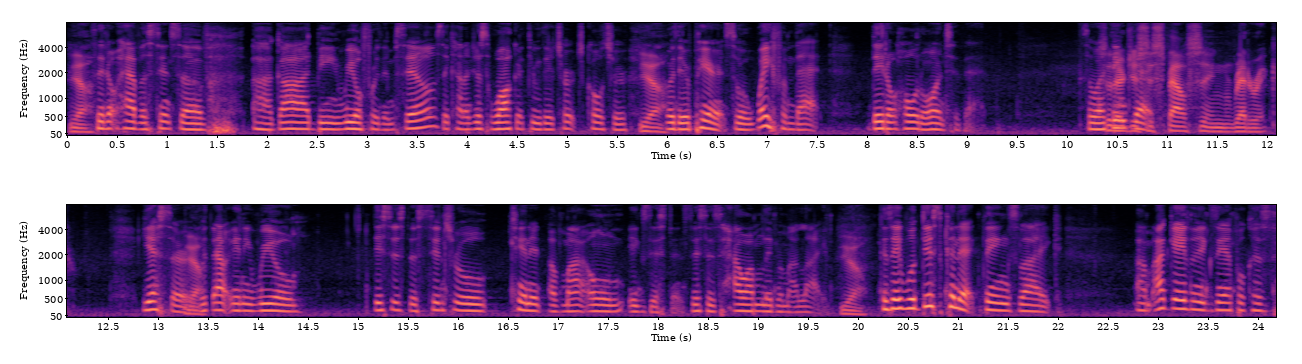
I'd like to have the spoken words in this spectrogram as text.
Yeah. So they don't have a sense of uh, God being real for themselves. They kind of just walk it through their church culture yeah. or their parents. So away from that, they don't hold on to that. So I so think they're just that, espousing rhetoric. Yes, sir. Yeah. Without any real, this is the central tenet of my own existence. This is how I'm living my life. Yeah. Because they will disconnect things like, um, I gave an example because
